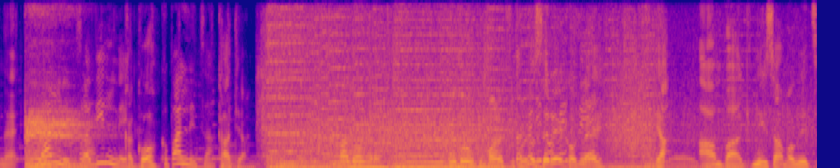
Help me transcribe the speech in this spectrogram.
Ne. Kopalnica. hladilnik. Kako? Kopalnica. Katja. Pa dobro. To je dobro, kopalnica. Tako se rekel, gledaj. Ja, ampak ni samo VC.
